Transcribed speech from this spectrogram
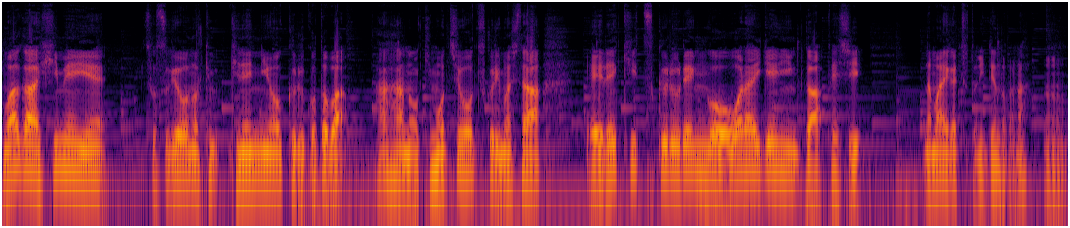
我が姫へ卒業の記念に送る言葉、母の気持ちを作りました。エレキ作る連合お笑い芸人かフェシ。名前がちょっと似てんのかな？うん。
